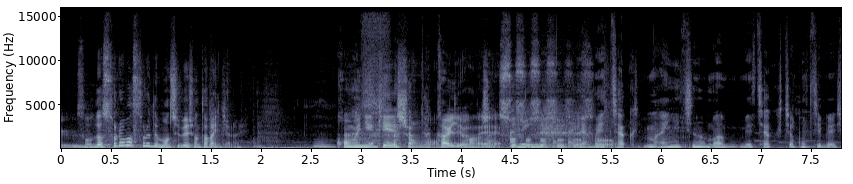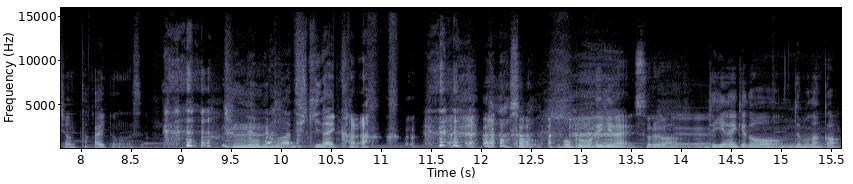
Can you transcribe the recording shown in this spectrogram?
うん。そうだそれはそれでモチベーション高いんじゃない？うんコミュニケーションを。高いよね。ってう話。そうそうそうそうめちゃく毎日飲むのはめちゃくちゃモチベーション高いと思いますよ。うん。僕はできないから。そう。僕もできない。それは。そうね。できないけど、うん。でもなんか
